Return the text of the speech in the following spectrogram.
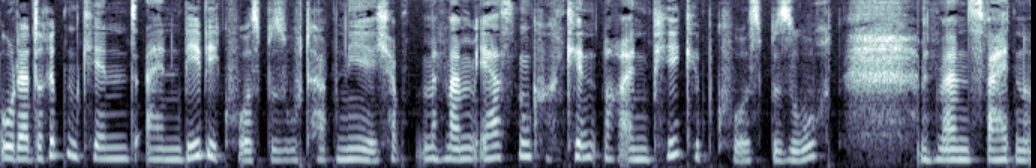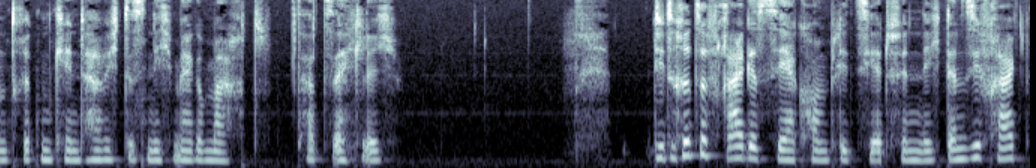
oder dritten Kind einen Babykurs besucht habe. Nee, ich habe mit meinem ersten Kind noch einen PKIP-Kurs besucht. Mit meinem zweiten und dritten Kind habe ich das nicht mehr gemacht, tatsächlich. Die dritte Frage ist sehr kompliziert, finde ich, denn sie fragt,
